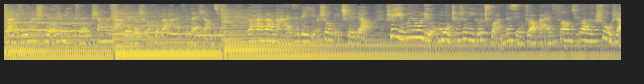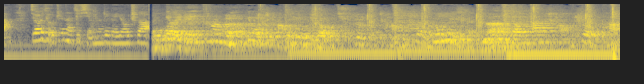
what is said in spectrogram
满足呢是有一米猪，山打猎的时候会把孩子带上去，又害怕呢孩子被野兽给吃掉，所以会用柳木制成一个船的形状，把孩子放去挂在树上，久而久之呢就形成这个优车。因为这个炕呢又长又瘦，这个长寿功臣呢叫它长寿炕。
